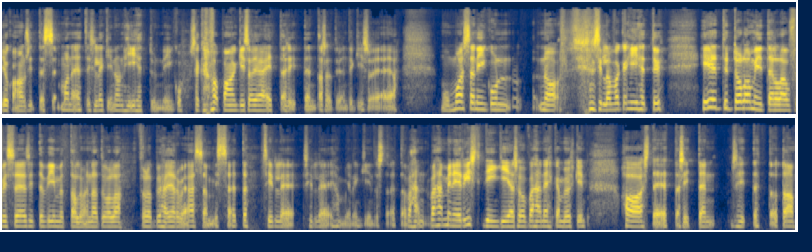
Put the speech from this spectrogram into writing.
joka on sitten semmoinen, että silläkin on hiihetty niin kuin sekä vapaan kisoja että sitten tasatyöntekisoja. Ja muun muassa niin kuin, no, sillä on vaikka hiihetty, hiihetty Dolomiten laufissa ja sitten viime talvena tuolla, tuolla Pyhäjärven SMissä, että sille, sille ihan mielenkiintoista, että vähän, vähän menee riskiinkin ja se on vähän ehkä myöskin haaste, että sitten, sitten tota,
